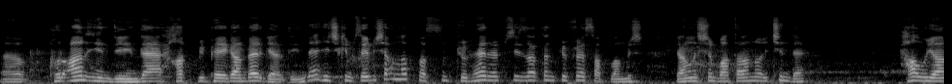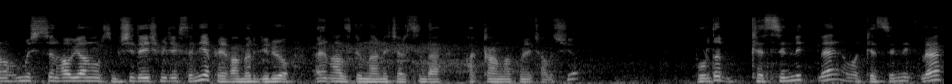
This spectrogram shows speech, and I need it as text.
e, Kur'an indiğinde, hak bir peygamber geldiğinde hiç kimseye bir şey anlatmazsın. Küfür hepsi zaten küfre saplanmış. Yanlışın batağının o içinde. Ha uyanmışsın, ha uyanmamışsın. Bir şey değişmeyecekse niye peygamber giriyor en azgınların içerisinde hakkı anlatmaya çalışıyor? Burada kesinlikle ama kesinlikle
